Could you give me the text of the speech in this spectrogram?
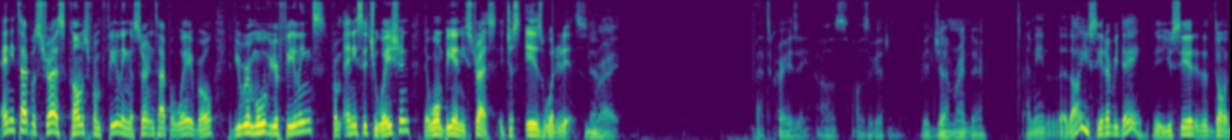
any type of stress comes from feeling a certain type of way, bro. If you remove your feelings from any situation, there won't be any stress. It just is what it is. Yeah. Right. That's crazy. That was that was a good good gem right there. I mean, oh, you see it every day. You see it. Don't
